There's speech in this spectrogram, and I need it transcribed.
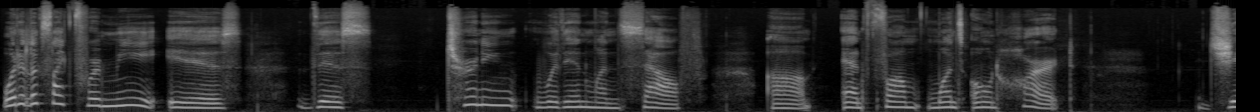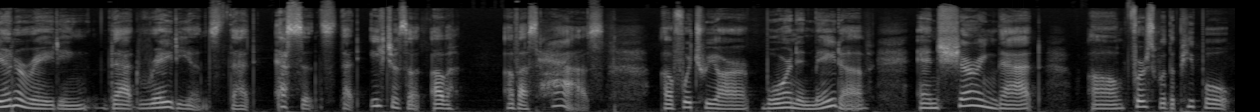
what it looks like for me is this turning within oneself um, and from one's own heart generating that radiance, that essence that each of, of, of us has, of which we are born and made of, and sharing that um, first with the people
